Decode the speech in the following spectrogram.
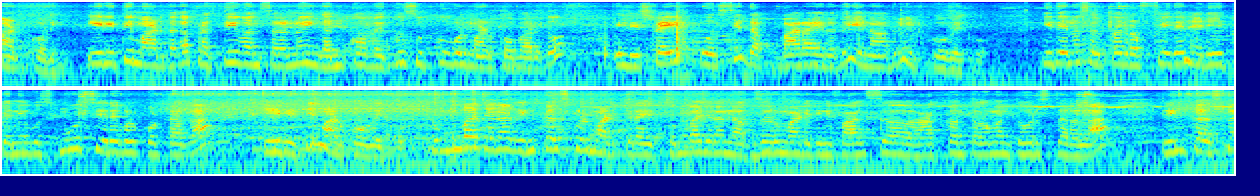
ಮಾಡಿಕೊಡಿ. ಈ ರೀತಿ ಮಾಡಿದಾಗ ಪ್ರತಿ ಒಂದು ಸಲನೂ ಹಿಂಗೆ ಅಂದ್ಕೋಬೇಕು, ಸುಕ್ಕುಗಳು ಮಾಡ್ಕೋಬಾರ್ದು. ಇಲ್ಲಿ ಸ್ಟ್ರೈಟ್ ಕೂರಿಸಿ ದಪ್ಪ, ಭಾರ ಇರೋದು ಏನಾದರೂ ಇಟ್ಕೋಬೇಕು. ಇದೇನೋ ಸ್ವಲ್ಪ ರಫ್ ಇದೆ, ನಡೆಯುತ್ತೆ. ನೀವು ಸ್ಮೂತ್ ಸೀರೆಗಳು ಕೊಟ್ಟಾಗ ಈ ರೀತಿ ಮಾಡ್ಕೋಬೇಕು. ತುಂಬ ಜನ ರಿಂಕಲ್ಸ್ಗಳು ಮಾಡ್ತೀರಾ? ಇದು ತುಂಬ ಜನ ನಾನು ಅಬ್ಸರ್ವ್ ಮಾಡಿದ್ದೀನಿ ಫಾಲ್ಸ್ ಹಾಕೊಂಡು ತೊಗೊಂಬಂದು ತೋರಿಸ್ತಾರಲ್ಲ ರಿಂಕಲ್ಸ್ನ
